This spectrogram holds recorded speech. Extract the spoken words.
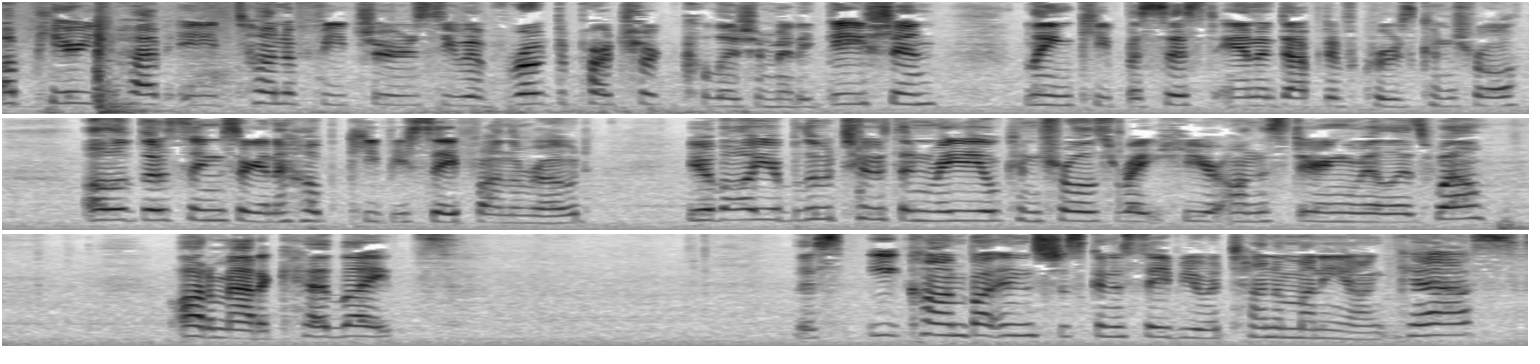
Up here you have a ton of features. You have road departure, collision mitigation, lane keep assist, and adaptive cruise control. All of those things are gonna help keep you safe on the road. You have all your Bluetooth and radio controls right here on the steering wheel as well. Automatic headlights. This econ button is just gonna save you a ton of money on gas.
